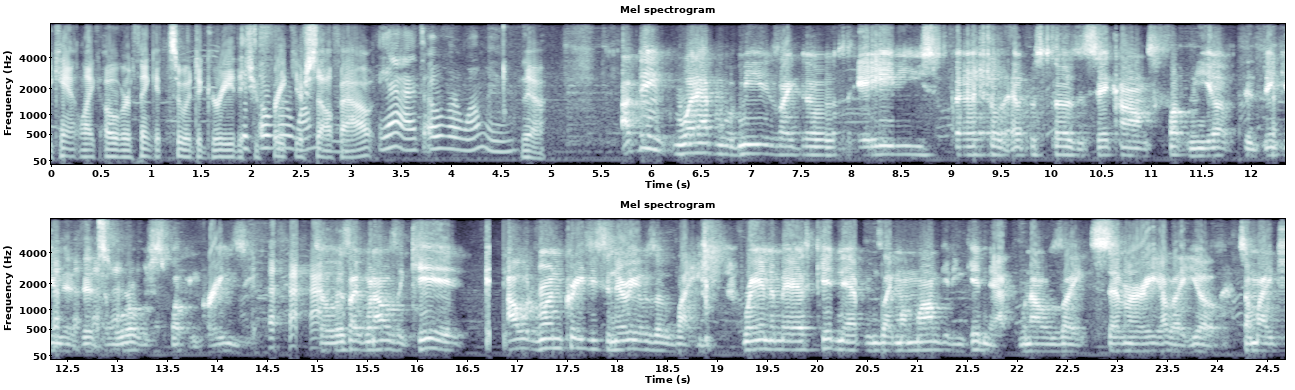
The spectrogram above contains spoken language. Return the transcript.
You can't like overthink it to a degree that It's you freak yourself out. Yeah, it's overwhelming. Yeah. I think what happened with me is like those 80s special episodes of sitcoms fucked me up to thinking that, the world was just fucking crazy. So it's like when I was a kid, I would run crazy scenarios of like random ass kidnappings, like my mom getting kidnapped when I was like seven or eight. I'm like, yo, somebody,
